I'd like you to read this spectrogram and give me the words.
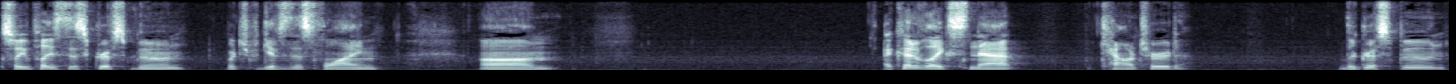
So he plays this Gryff's Boon, which gives this flying. Um, I could have like snap countered the Gryff's Boon,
